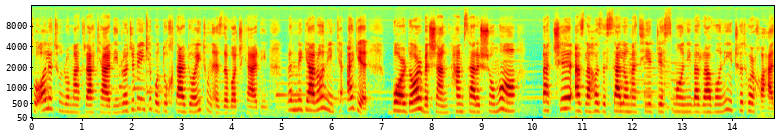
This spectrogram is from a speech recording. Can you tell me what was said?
سوالتون رو مطرح کردین راجع به اینکه با دختر داییتون ازدواج کردین و نگرانین که اگه باردار بشن همسر شما بچه از لحاظ سلامتی جسمانی و روانی چطور خواهد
